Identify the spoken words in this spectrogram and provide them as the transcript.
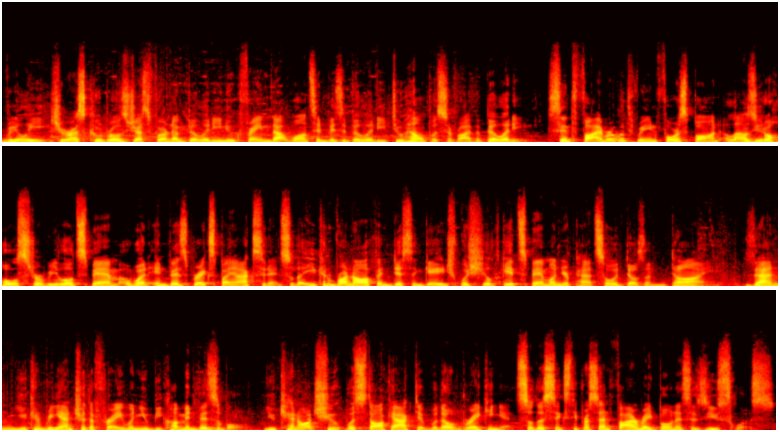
Really, Huras Kubrow is just for an ability nuke frame that wants invisibility to help with survivability. Synth Fiber with Reinforced Bond allows you to holster reload spam when Invis breaks by accident so that you can run off and disengage with shield gate spam on your pet so it doesn't die. Then, you can re-enter the fray when you become invisible. You cannot shoot with stock active without breaking it, so the 60% fire rate bonus is useless.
